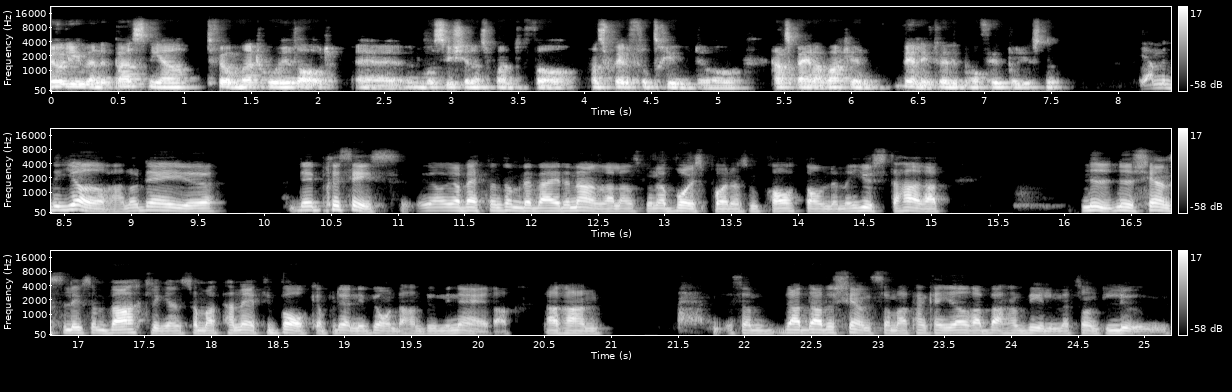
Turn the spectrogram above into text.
målgivande passningar två matcher i rad. Eh, det måste ju kännas skönt för hans självförtroende och han spelar verkligen väldigt, väldigt bra fotboll just nu. Ja, men det gör han och det är ju det är precis. Jag, jag, vet inte om det var i den andra Landskrona Boys-podden som pratade om det, men just det här att nu, nu känns det liksom verkligen som att han är tillbaka på den nivån där han dominerar. Där, han, liksom, där, där det känns som att han kan göra vad han vill med ett sånt lugn.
